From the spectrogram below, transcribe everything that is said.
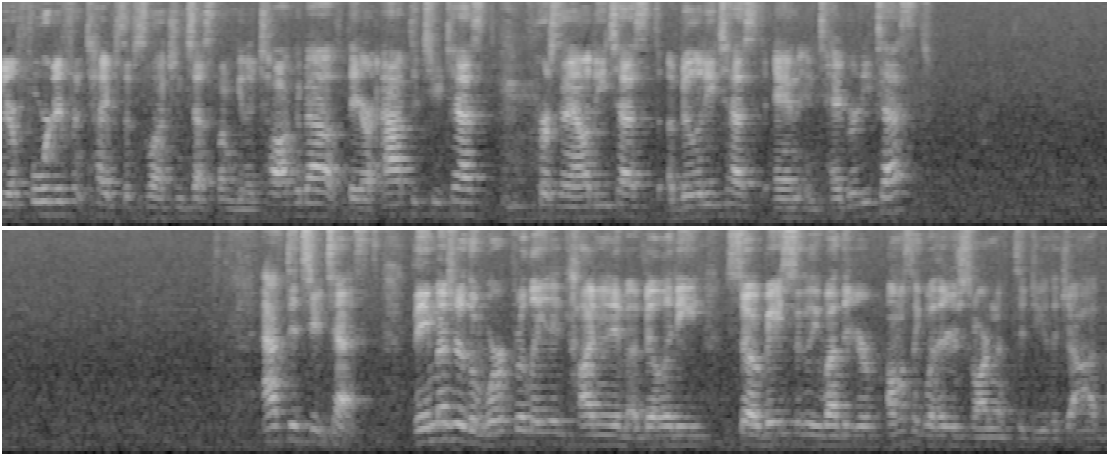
We have four different types of selection tests that I'm going to talk about. They are aptitude test, personality test, ability test, and integrity test. Aptitude tests. They measure the work-related cognitive ability, so basically whether you're almost like whether you're smart enough to do the job.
